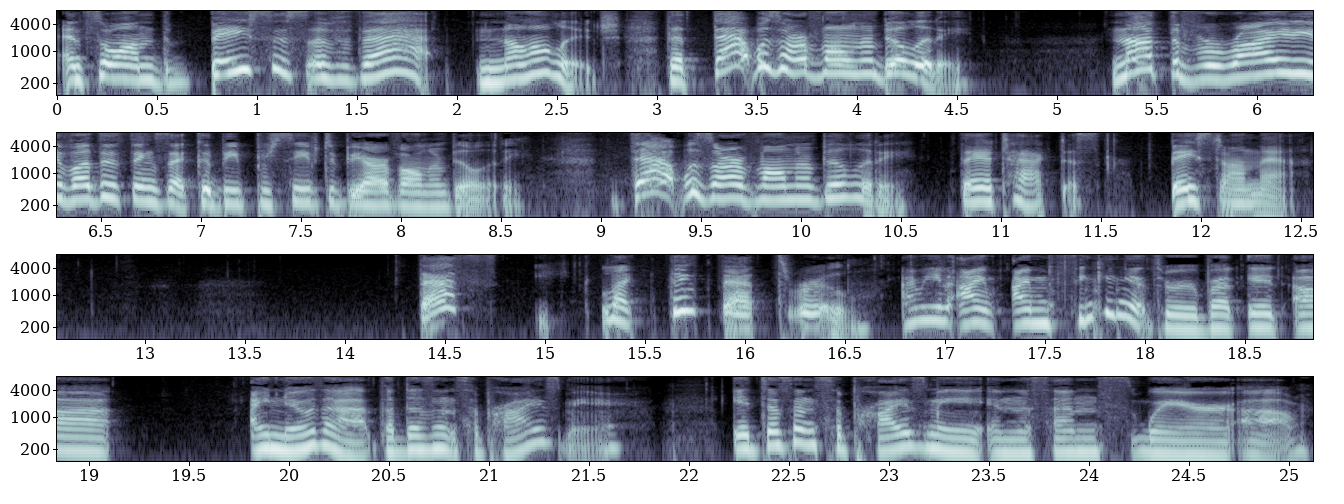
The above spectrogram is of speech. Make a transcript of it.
And so on the basis of that knowledge that that was our vulnerability, not the variety of other things that could be perceived to be our vulnerability. That was our vulnerability. They attacked us based on that. That's like think that through. i mean i'm i'm thinking it through but it uh i know that that doesn't surprise me it doesn't surprise me in the sense where um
